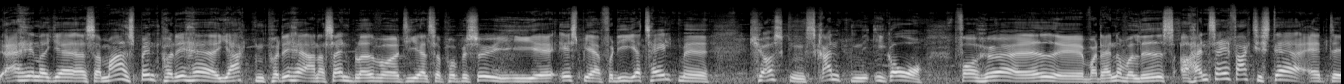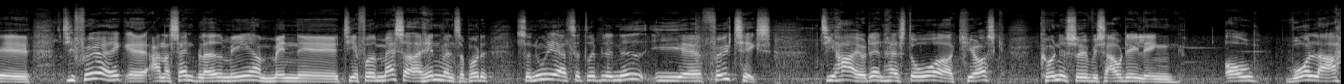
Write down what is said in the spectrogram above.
Ja, Henrik, jeg er altså meget spændt på det her jagten på det her Anders Sandblad, hvor de er altså på besøg i øh, Esbjerg, fordi jeg talte med kiosken Skranten i går for at høre ad, øh, hvordan der var ledes, og han sagde faktisk der, at øh, de fører ikke uh, Anders Sandblad mere, men de har fået masser af henvendelser på det, så nu er jeg altså driblet ned i Føtex. De har jo den her store kiosk, kundeserviceafdelingen, og voila,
